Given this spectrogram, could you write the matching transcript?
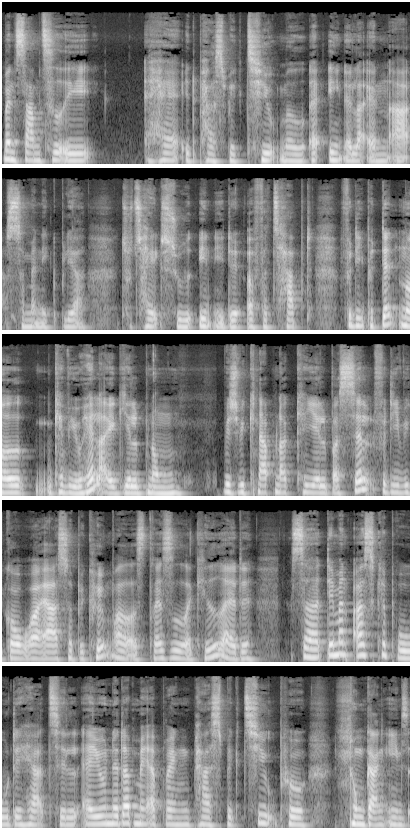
men samtidig have et perspektiv med af en eller anden art, så man ikke bliver totalt suget ind i det og fortabt. Fordi på den måde kan vi jo heller ikke hjælpe nogen, hvis vi knap nok kan hjælpe os selv, fordi vi går og er så bekymrede og stressede og kede af det. Så det man også kan bruge det her til, er jo netop med at bringe perspektiv på nogle gange ens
